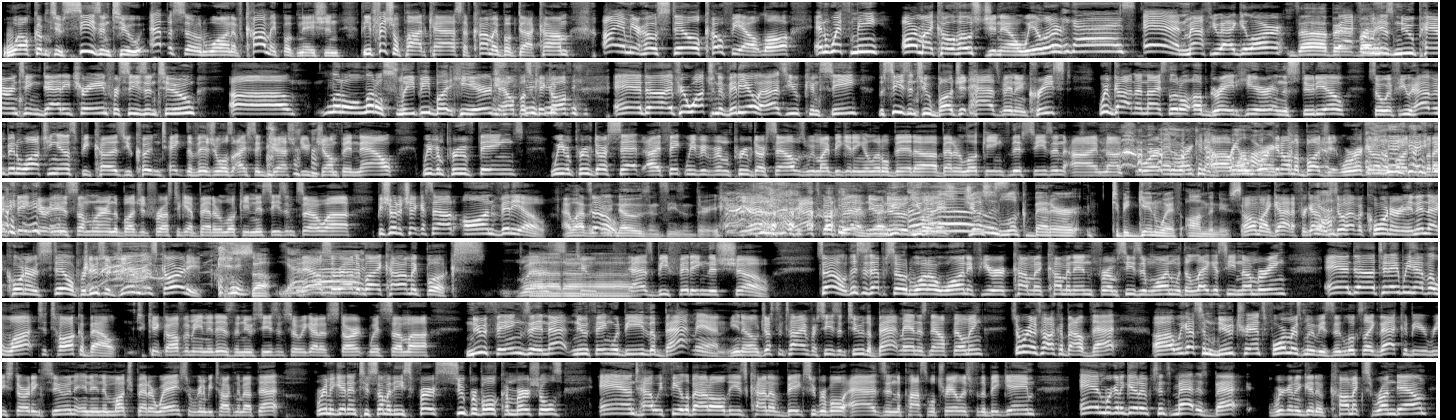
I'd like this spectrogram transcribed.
Welcome to season two, episode one of Comic Book Nation, the official podcast of comicbook.com. I am your host still, Kofi Outlaw, and with me are my co-hosts Janelle Wheeler Hey guys. and Matthew Aguilar. What's up, back from his new parenting daddy train for season two. Uh, little little sleepy, but here to help us kick off. And uh, if you're watching the video, as you can see, the season two budget has been increased. We've gotten a nice little upgrade here in the studio. So if you haven't been watching us because you couldn't take the visuals, I suggest you jump in now. We've improved things. We've improved our set. I think we've even improved ourselves. We might be getting a little bit uh, better looking this season. I'm not sure. Been working out Uh, real we're hard. working on the budget. We're working on the budget, but I think there is somewhere in the budget for us to get better looking this season. So uh, be sure to check us out on video. I will have So- a new nose in season three. Yeah, that's going for that new nose. You bump. guys just look better to begin with on the news. Oh my god, I forgot we still have a corner, and in that corner is still producer Jim Viscardi, So, Yes. now surrounded by comic books, as to as befitting this show. So this is episode 101. If you're coming coming in from season one with the legacy numbering, and uh, today we have a lot to talk about to kick off. I mean, it is the new season, so we got to start with some uh, new things, and that new thing would be the Batman. You know, just in time for season two, the Batman is now filming, so we're going to talk about that. Uh, we got some new Transformers movies. It looks like that could be restarting soon and in a much better way. So we're going to be talking about that. We're going to get into some of these first Super Bowl commercials and how we feel about all these kind of big Super Bowl ads and the possible trailers for the big game. And we're going to get a, since Matt is back, we're going to get a comics rundown.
